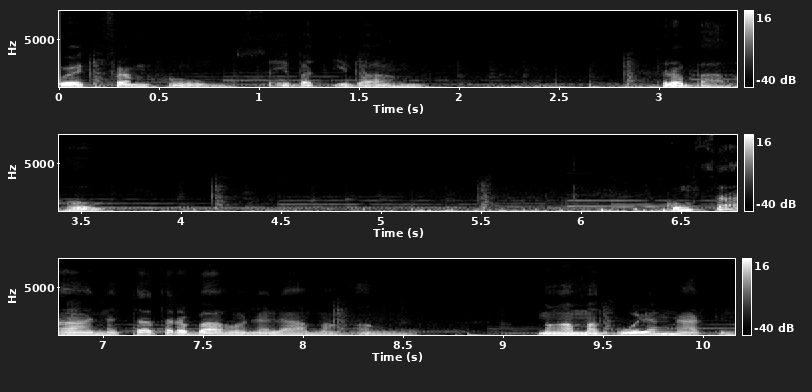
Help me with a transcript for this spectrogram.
work from home sa iba't ibang trabaho. Kung saan nagtatrabaho na lamang ang mga magulang natin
